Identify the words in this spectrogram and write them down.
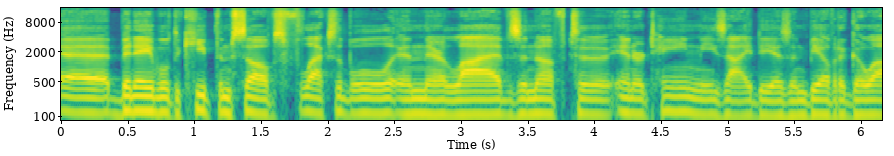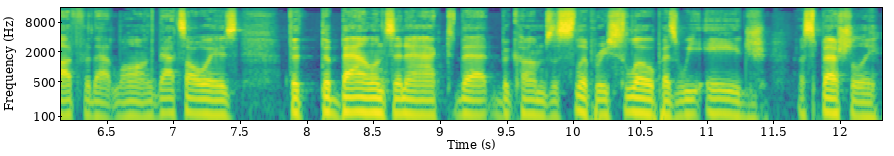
uh, been able to keep themselves flexible in their lives enough to entertain these ideas and be able to go out for that long. That's always the, the balance and act that becomes a slippery slope as we age, especially.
